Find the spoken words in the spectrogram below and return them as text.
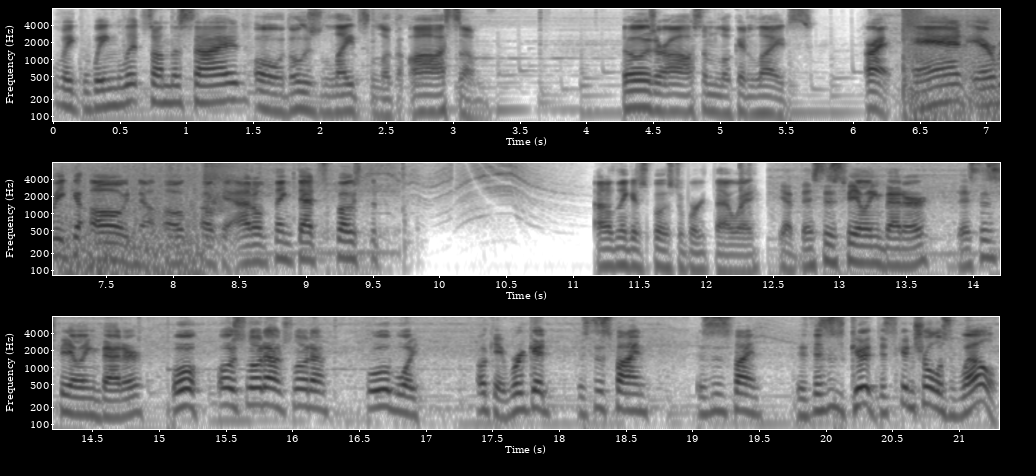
like winglets on the side. Oh, those lights look awesome. Those are awesome looking lights. All right, and here we go. Oh, no. Oh, okay, I don't think that's supposed to... I don't think it's supposed to work that way. Yeah, this is feeling better. This is feeling better. Oh, oh, slow down, slow down. Oh, boy. Okay, we're good. This is fine. This is fine. This is good. This controls well.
